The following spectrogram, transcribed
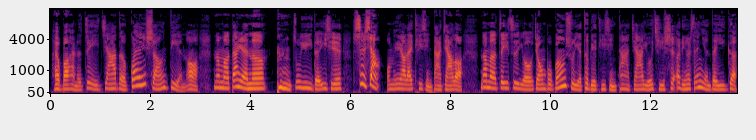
还有包含了最佳的观赏点哦。那么，当然呢。注意的一些事项，我们也要来提醒大家了。那么这一次由交通部公署也特别提醒大家，尤其是二零二三年的一个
